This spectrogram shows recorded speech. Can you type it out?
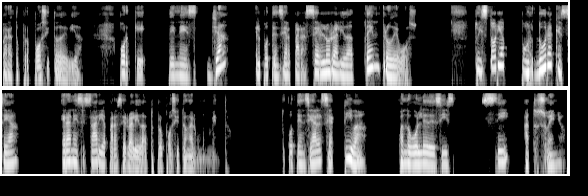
para tu propósito de vida, porque tenés ya el potencial para hacerlo realidad dentro de vos. Tu historia, por dura que sea, era necesaria para hacer realidad tu propósito en algún momento. Tu potencial se activa cuando vos le decís sí a tu sueño.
